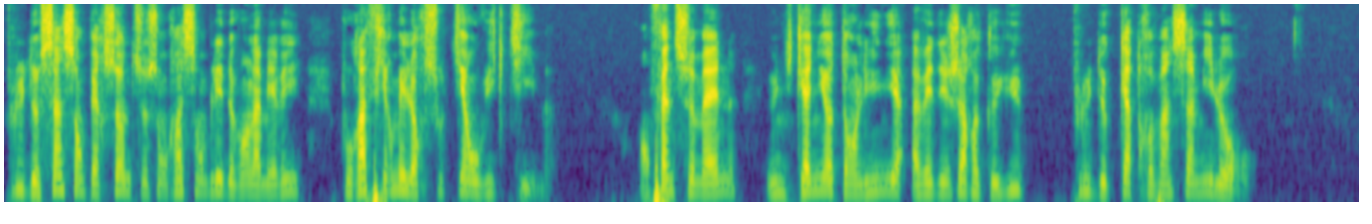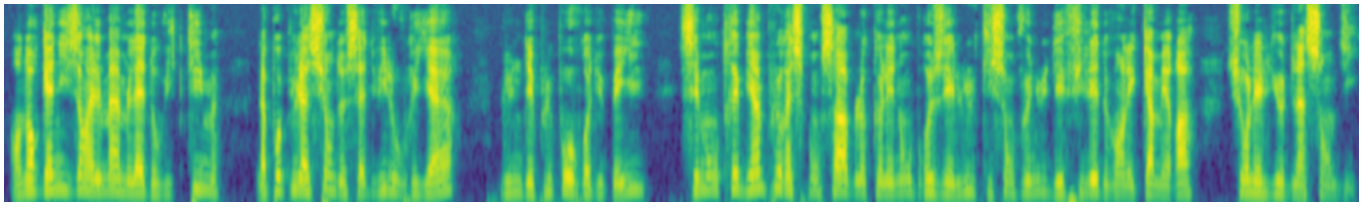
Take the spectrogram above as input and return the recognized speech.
plus de 500 personnes se sont rassemblées devant la mairie pour affirmer leur soutien aux victimes. En fin de semaine, une cagnotte en ligne avait déjà recueilli plus de 85 000 euros. En organisant elle-même l'aide aux victimes, la population de cette ville ouvrière, l'une des plus pauvres du pays, s'est montrée bien plus responsable que les nombreux élus qui sont venus défiler devant les caméras sur les lieux de l'incendie.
